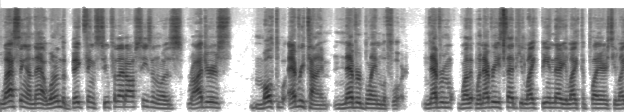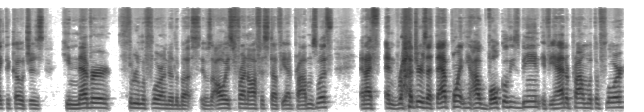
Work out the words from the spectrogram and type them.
last thing on that one of the big things too for that offseason was rodgers multiple every time never blamed lafleur. Never whenever he said he liked being there he liked the players he liked the coaches he never threw lafleur under the bus it was always front office stuff he had problems with and I and Rodgers at that point, how vocal he's being, if he had a problem with LaFleur,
